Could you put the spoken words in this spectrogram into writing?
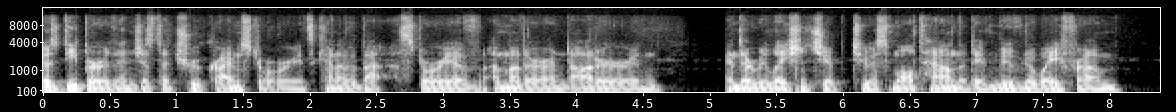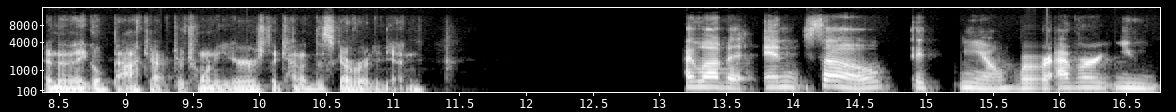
goes deeper than just a true crime story. It's kind of about a story of a mother and daughter and and their relationship to a small town that they've moved away from, and then they go back after 20 years to kind of discover it again. I love it. And so it, you know, wherever you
